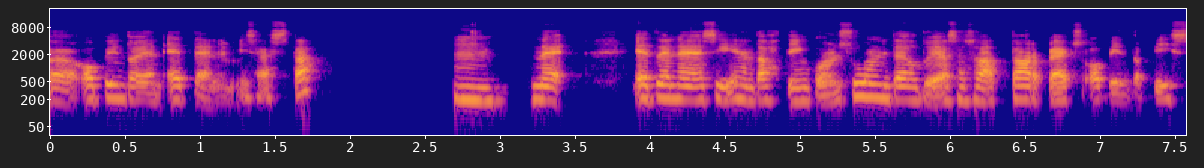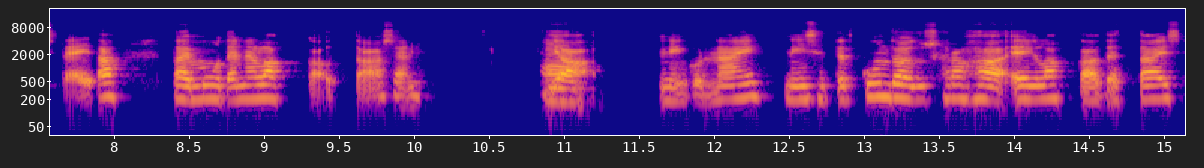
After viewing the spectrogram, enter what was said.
ö, opintojen etenemisestä. Mm. Ne etenee siihen tahtiin, kun on suunniteltu ja sä saat tarpeeksi opintopisteitä, tai muuten ne lakkauttaa sen. Ja niin kuin näin, niin sitten että kuntoutusrahaa ei lakkautettaisi,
